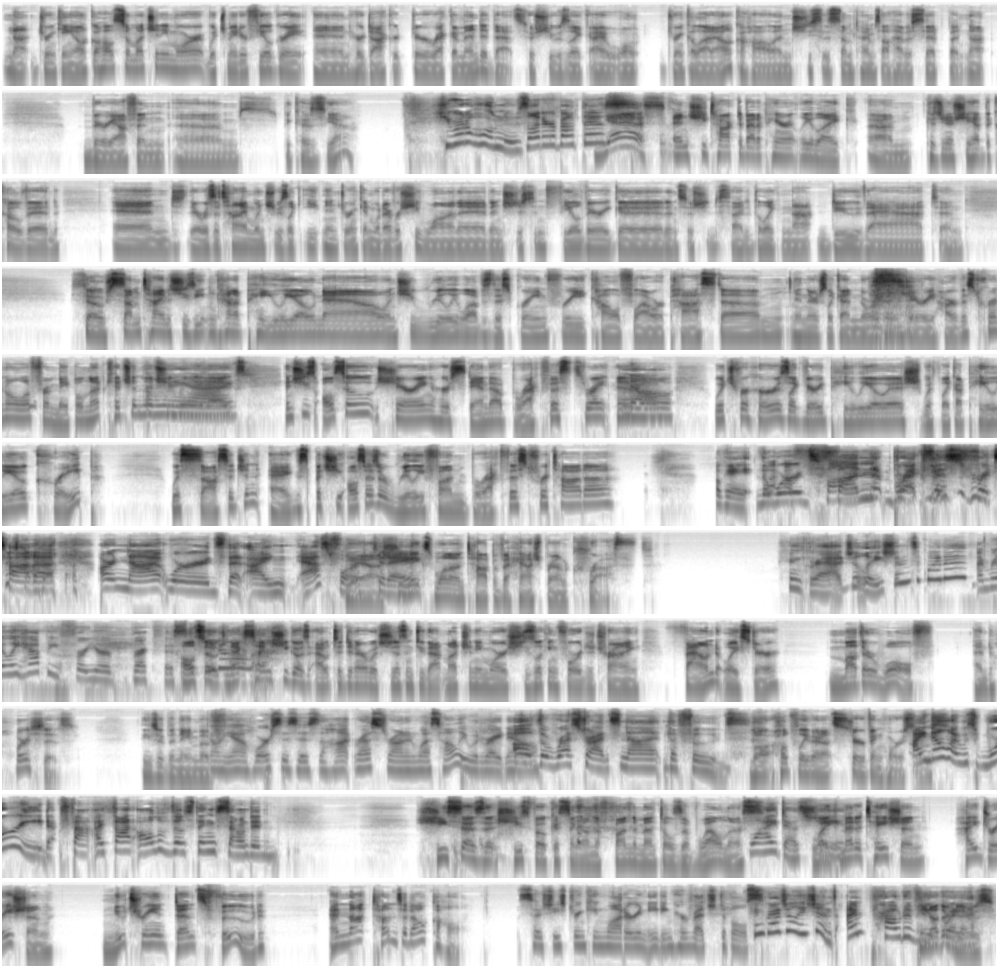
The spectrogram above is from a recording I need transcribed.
not drinking alcohol so much anymore, which made her feel great. And her doctor recommended that. So she was like, I won't drink a lot of alcohol. And she says, sometimes I'll have a sip, but not very often. Um, because, yeah. She wrote a whole newsletter about this. Yes. And she talked about apparently like um because you know she had the COVID and there was a time when she was like eating and drinking whatever she wanted and she just didn't feel very good and so she decided to like not do that and so sometimes she's eating kind of paleo now and she really loves this grain-free cauliflower pasta and there's like a northern berry harvest granola from Maple Nut Kitchen that Oh she really gosh. likes and she's also sharing her standout breakfasts right now, No. which for her is like very paleo ish with like a paleo crepe with sausage and eggs. But she also has a really fun breakfast frittata. Okay, the What words fun fun, breakfast frittata are not words that I asked for yeah, today. she makes one on top of a hash brown crust. Congratulations, Gwyneth. I'm really happy for your breakfast. Also, You know- next time she goes out to dinner, which she doesn't do that much anymore, she's looking forward to trying found oyster, mother wolf, and horses. These are the name of Oh yeah, Horses is the hot restaurant in West Hollywood right now. Oh, the restaurants, not the foods. Well, hopefully they're not serving horses. I know. I was worried. I thought all of those things sounded. She says that she's focusing on the fundamentals of wellness. Why does she? Like meditation, hydration, nutrient dense food, and not tons of alcohol. so she's drinking water and eating her vegetables. Congratulations! I'm proud of you, In other Gwyneth. news, Who cares?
